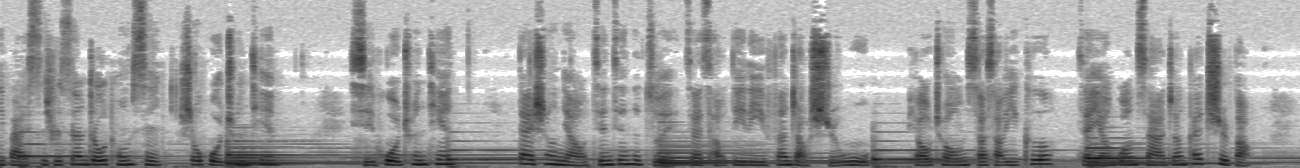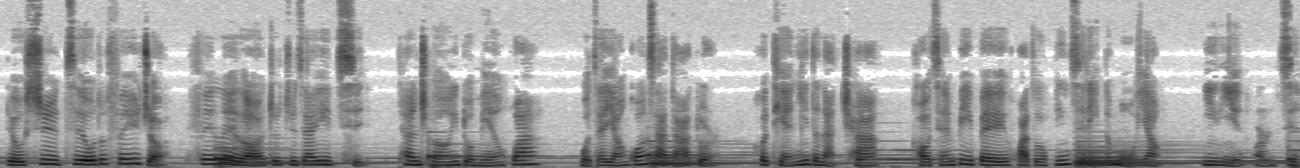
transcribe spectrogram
一百四十三周通信，收获春天，喜获春天。戴胜鸟尖尖的嘴在草地里翻找食物，瓢虫小小一颗，在阳光下张开翅膀。柳絮自由地飞着，飞累了就聚在一起，摊成一朵棉花。我在阳光下打盹儿，喝甜腻的奶茶，考前必备化作冰淇淋的模样，一饮而尽。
